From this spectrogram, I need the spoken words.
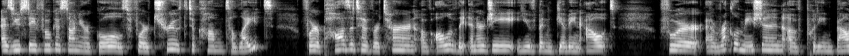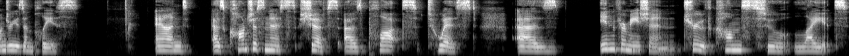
as you stay focused on your goals for truth to come to light, for a positive return of all of the energy you've been giving out, for a reclamation of putting boundaries in place. And as consciousness shifts, as plots twist, as information, truth comes to light,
